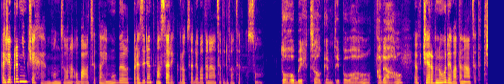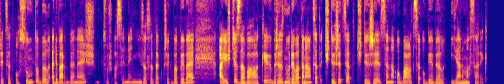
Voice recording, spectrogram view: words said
Takže prvním Čechem, Honzo, na obálce Tajmu byl prezident Masaryk v roce 1928. Toho bych celkem typoval. A dál? V červnu 1938 to byl Edvard Beneš, což asi není zase tak překvapivé. A ještě za války v březnu 1944 se na obálce objevil Jan Masaryk.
